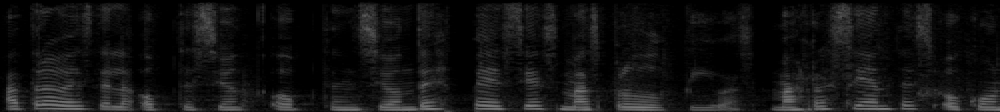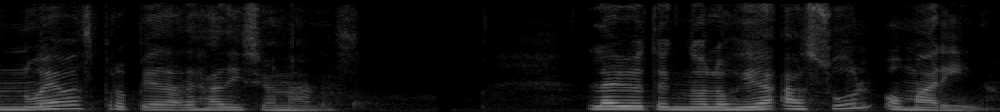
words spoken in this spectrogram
a través de la obtención, de especies más productivas, más recientes o con nuevas propiedades adicionales. La biotecnología azul o marina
